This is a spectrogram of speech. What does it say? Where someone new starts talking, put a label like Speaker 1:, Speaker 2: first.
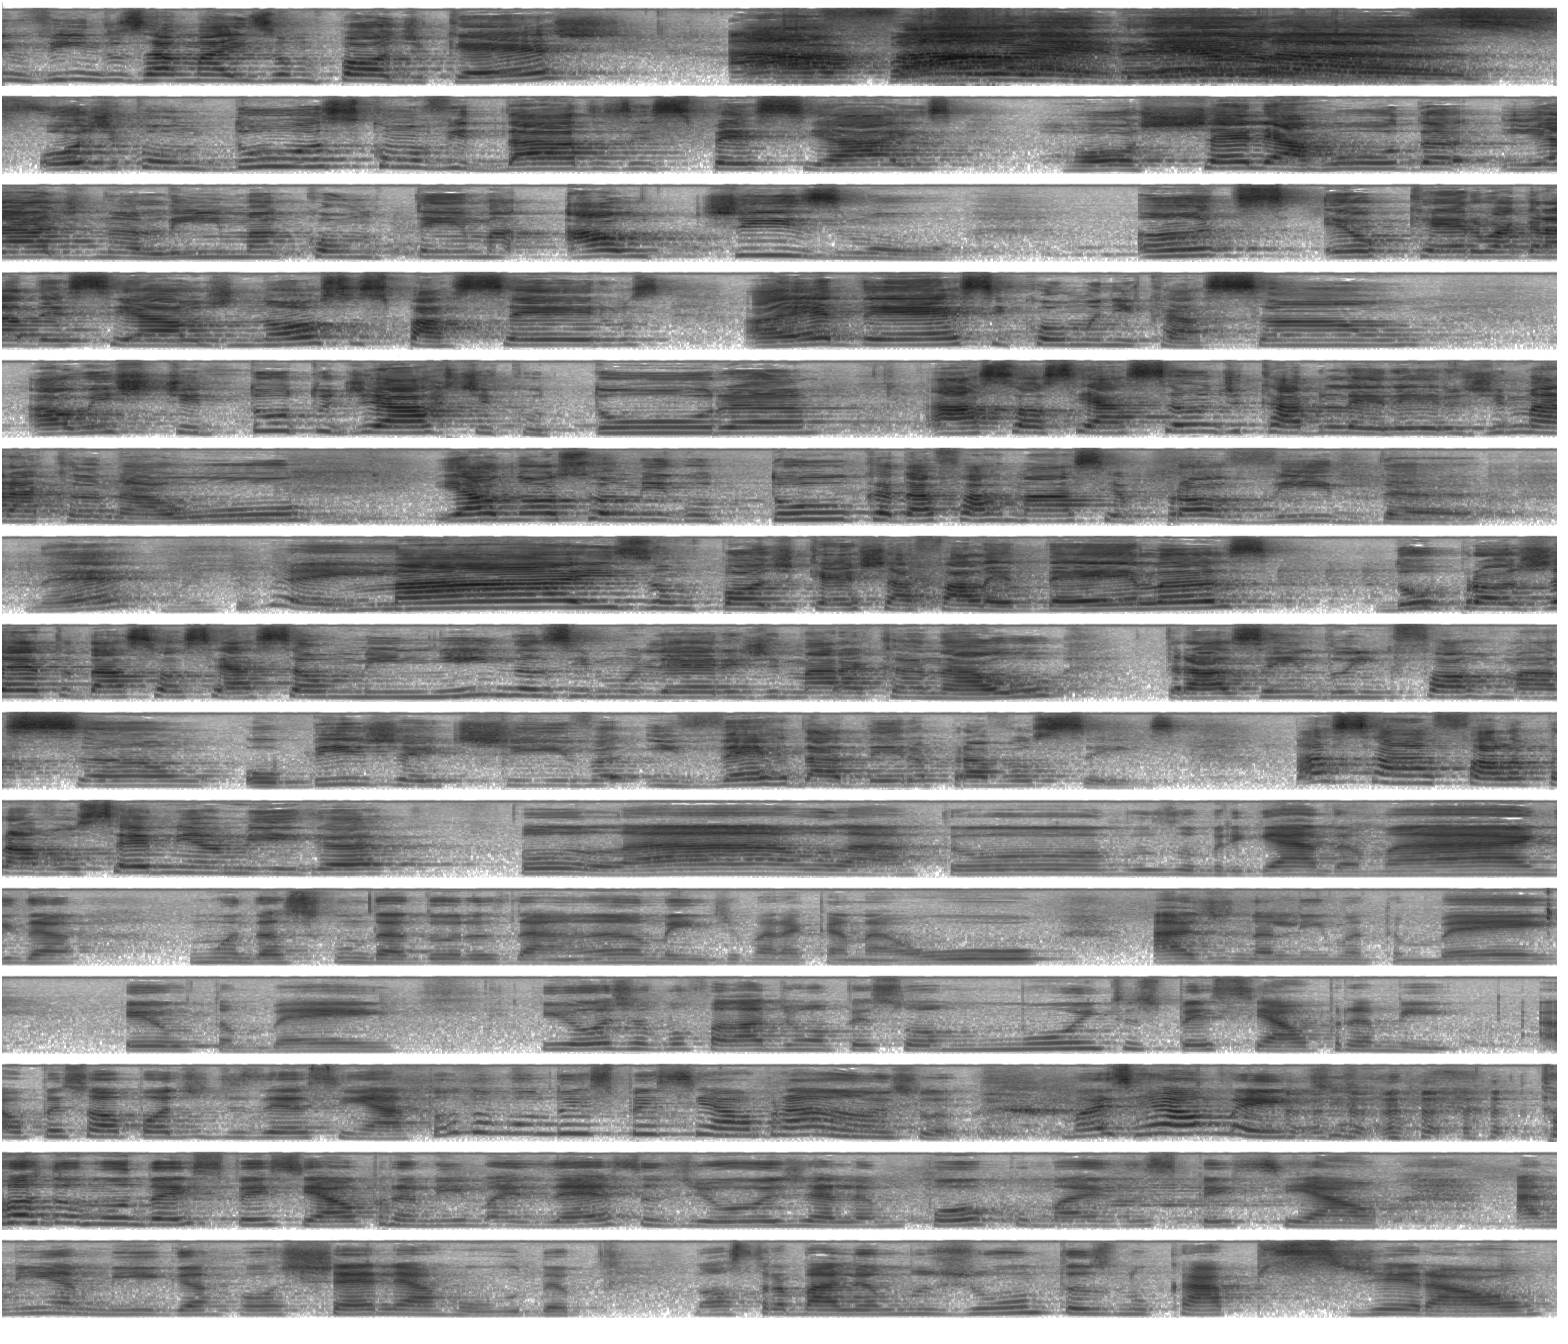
Speaker 1: bem-vindos a mais um podcast.
Speaker 2: A Fala é Delas!
Speaker 1: Hoje com duas convidadas especiais, Rochelle Arruda e Adna Lima, com o tema autismo. Antes, eu quero agradecer aos nossos parceiros, a EDS Comunicação, ao Instituto de Arte e Cultura, à Associação de Cabeleireiros de Maracanaú e ao nosso amigo Tuca da farmácia Provida, né?
Speaker 2: Muito bem.
Speaker 1: Mais um podcast A Fala é Delas, do projeto da Associação Meninas e Mulheres de Maracanaú, trazendo informação objetiva e verdadeira para vocês. Passar a fala para você, minha amiga.
Speaker 2: Olá, olá a todos. Obrigada, Magda, uma das fundadoras da AMEN de Maracanaú, Adna Lima também, eu também. E hoje eu vou falar de uma pessoa muito especial para mim. O pessoal pode dizer assim: ah, todo mundo é especial para Ângela. Mas realmente, todo mundo é especial para mim, mas essa de hoje ela é um pouco mais especial. A minha amiga Rochelle Arruda. Nós trabalhamos juntas no CAPS Geral.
